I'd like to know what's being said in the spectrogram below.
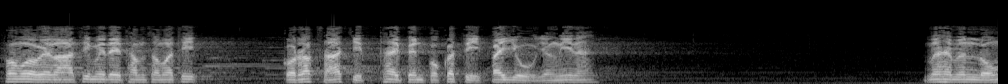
เพราะเมื่อเวลาที่ไม่ได้ทำสมาธิ ก็รักษาจิตให้เป็นปกติไปอยู่อย่างนี้นะ ไม่ให้มันหลง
